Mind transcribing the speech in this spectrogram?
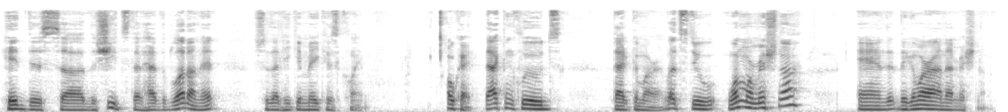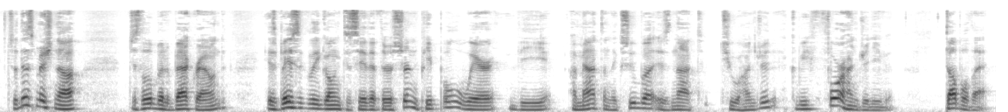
hid this uh, the sheets that had the blood on it so that he can make his claim. Okay, that concludes that Gemara. Let's do one more Mishnah and the Gemara on that Mishnah. So this Mishnah, just a little bit of background, is basically going to say that there are certain people where the amount on the ksuba is not 200, it could be 400 even, double that.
